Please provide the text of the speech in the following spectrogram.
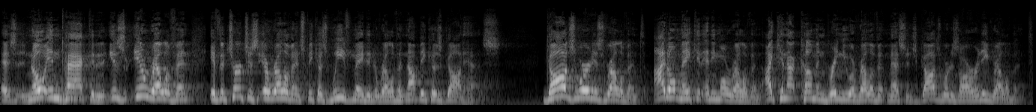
has no impact and is irrelevant. If the church is irrelevant, it's because we've made it irrelevant, not because God has. God's word is relevant. I don't make it any more relevant. I cannot come and bring you a relevant message. God's word is already relevant.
